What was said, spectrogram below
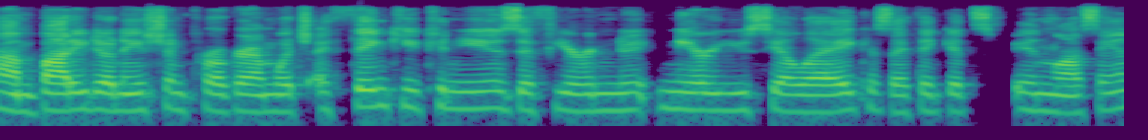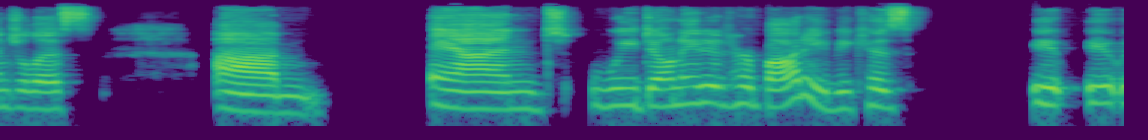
um, body donation program, which I think you can use if you're n- near UCLA, because I think it's in Los Angeles. Um, and we donated her body because it, it,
